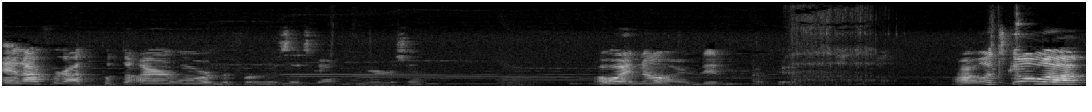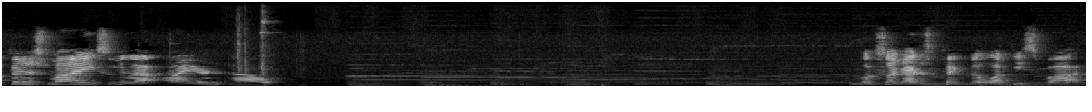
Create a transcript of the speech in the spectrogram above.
And I forgot to put the iron ore in the furnace. That's kind of embarrassing. Oh wait, no, I didn't. Okay. Alright, let's go uh, finish mining some of that iron out. Looks like I just picked a lucky spot.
